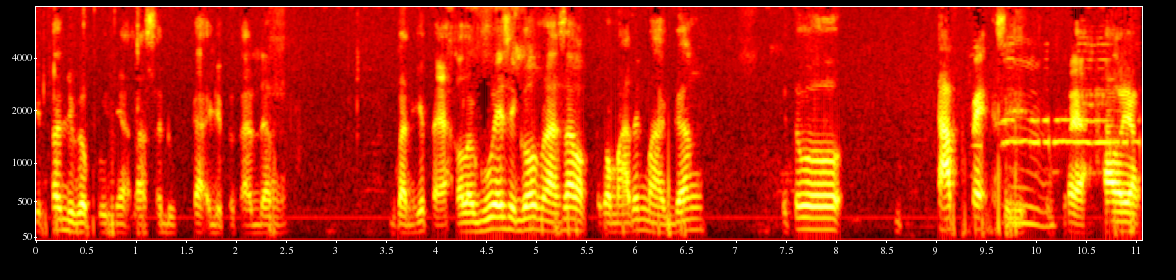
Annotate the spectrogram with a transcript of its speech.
kita juga punya rasa duka gitu kadang bukan kita ya kalau gue sih gue merasa waktu kemarin magang itu capek sih Hmm. Ya hal yang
